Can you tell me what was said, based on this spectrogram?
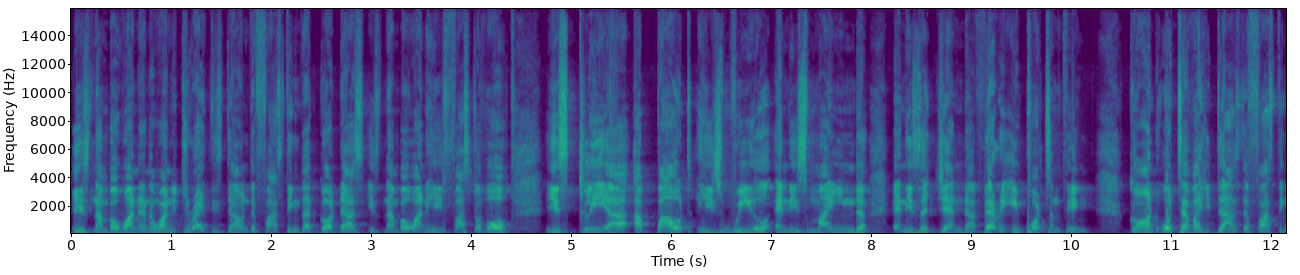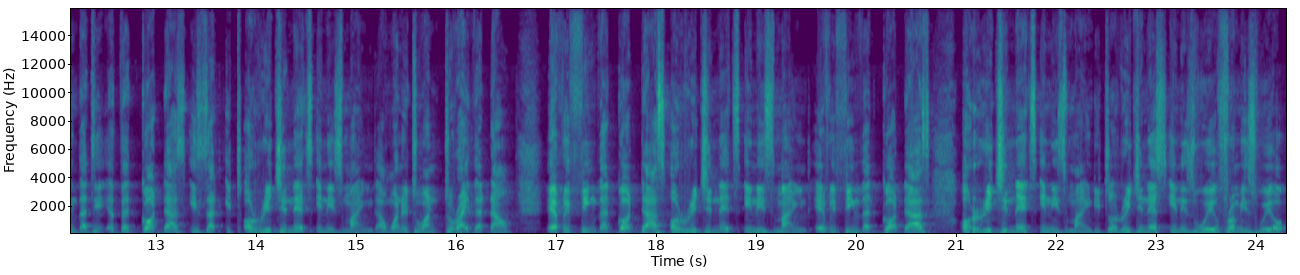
is number one, and I want you to write this down. The first thing that God does is number one, He first of all is clear about His will and His mind and His agenda. Very important thing. God, whatever He does, the first thing that, he, that God does is that it originates in His mind. I want you to want to write that down. Everything that God does originates in his mind. Everything that God does originates in his mind. It originates in his will, from his will.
